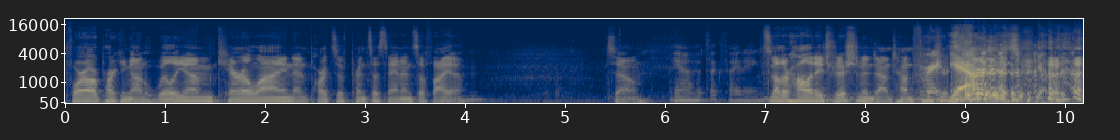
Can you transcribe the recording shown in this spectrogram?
four hour parking on William, Caroline, and parts of Princess Anne and Sophia. So Yeah, that's exciting. it's another holiday tradition in downtown Right. Fredericksburg. Yeah,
